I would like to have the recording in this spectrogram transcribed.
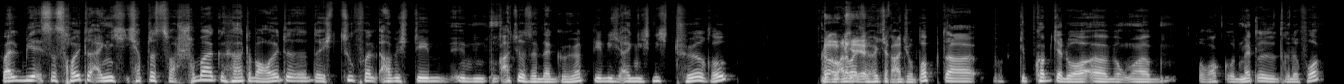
weil mir ist das heute eigentlich, ich habe das zwar schon mal gehört, aber heute durch Zufall habe ich den im Radiosender gehört, den ich eigentlich nicht höre. Okay. Normalerweise höre ich Radio Bob, da kommt ja nur ähm, Rock und Metal drinne vor.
